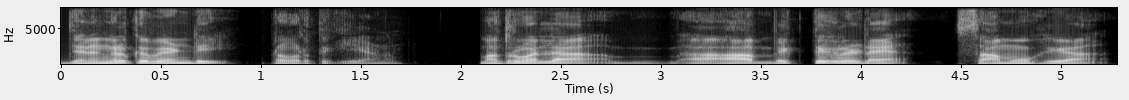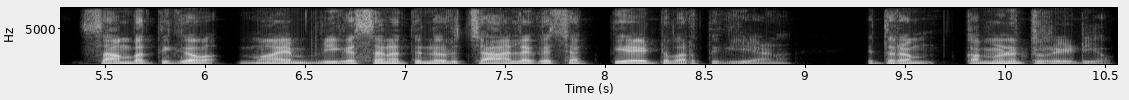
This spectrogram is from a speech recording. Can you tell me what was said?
ജനങ്ങൾക്ക് വേണ്ടി പ്രവർത്തിക്കുകയാണ്. മാത്രമല്ല ആ- വ്യക്തികളുടെ സാമൂഹിക സാമ്പത്തികമായ വികസനത്തിന്റെ ഒരു ചാലക ശക്തിയായിട്ട് വർത്തിക്കുകയാണ് ഇത്തരം കമ്മ്യൂണിറ്റി റേഡിയോ.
